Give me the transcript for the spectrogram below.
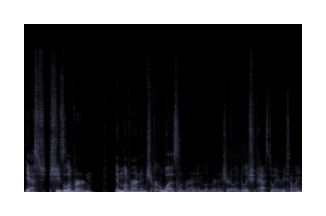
yes, she's Laverne in Laverne and Shirley. Was Laverne in Laverne and Shirley? I believe she passed away recently.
